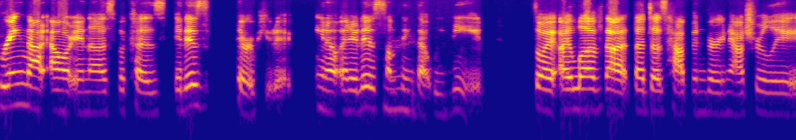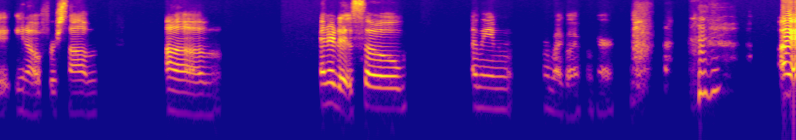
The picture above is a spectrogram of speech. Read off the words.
bring that out in us because it is therapeutic, you know, and it is something right. that we need. So I, I love that that does happen very naturally, you know, for some. Um, and it is. So, I mean, where am I going from here? I,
